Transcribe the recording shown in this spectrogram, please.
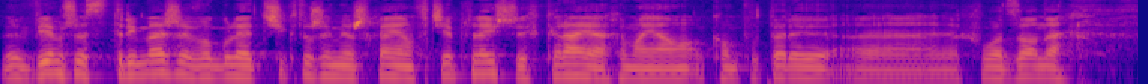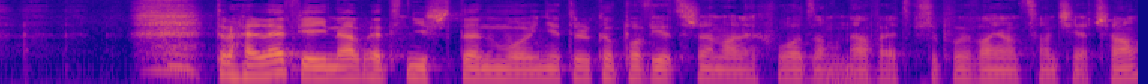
Wiem, że streamerzy, w ogóle ci, którzy mieszkają w cieplejszych krajach, mają komputery chłodzone trochę lepiej nawet niż ten mój, nie tylko powietrzem, ale chłodzą nawet przypływającą cieczą.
